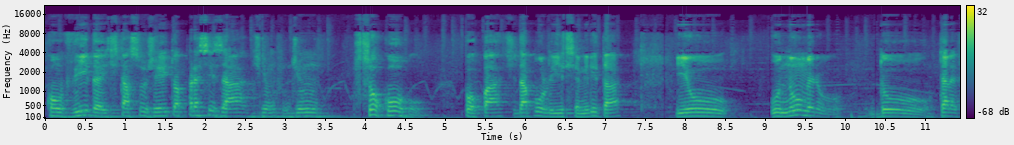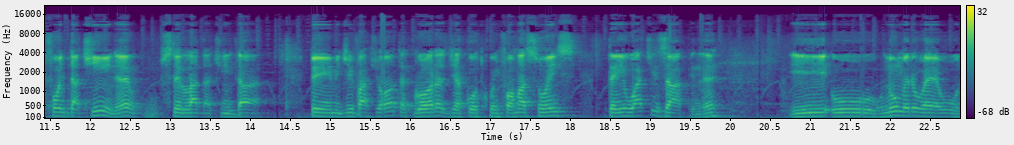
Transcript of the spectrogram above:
com vida está sujeito a precisar de um, de um socorro por parte da Polícia Militar. E o, o número do telefone da TIM, né, o celular da TIM da PM de Varjota, agora, de acordo com informações, tem o WhatsApp, né? E o número é o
